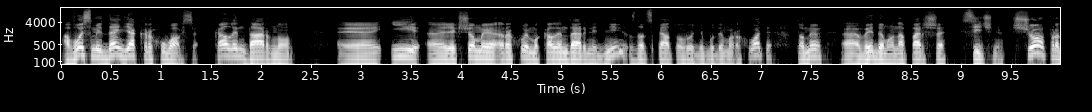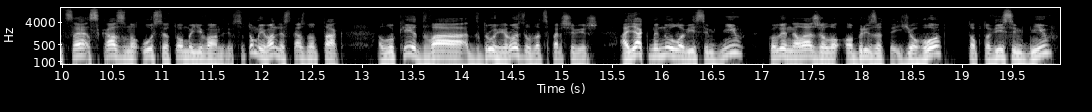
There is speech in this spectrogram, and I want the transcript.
А восьмий день як рахувався? Календарно. Е, І е, якщо ми рахуємо календарні дні, з 25 грудня будемо рахувати, то ми е, вийдемо на 1 січня. Що про це сказано у Святому Євангелії? В Святому Євангелії сказано так: Луки, 2, 2 розділ, 21 вірш. А як минуло 8 днів, коли належало обрізати його, тобто 8 днів.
